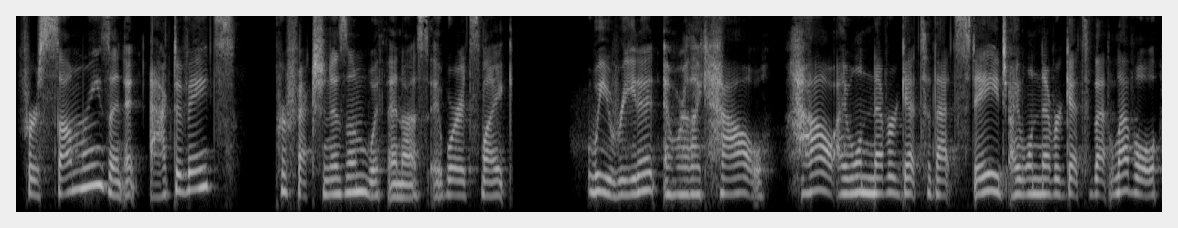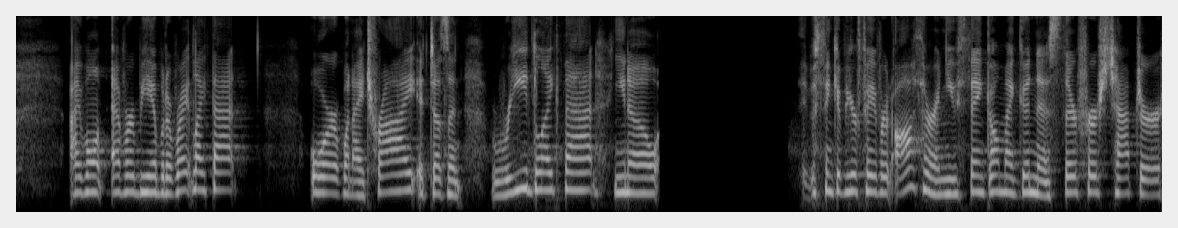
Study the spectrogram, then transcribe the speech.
for some reason, it activates perfectionism within us where it's like we read it and we're like, how? How? I will never get to that stage. I will never get to that level. I won't ever be able to write like that. Or when I try, it doesn't read like that. You know, think of your favorite author and you think, oh my goodness, their first chapter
